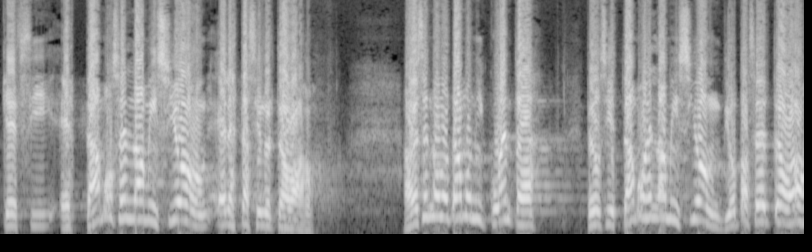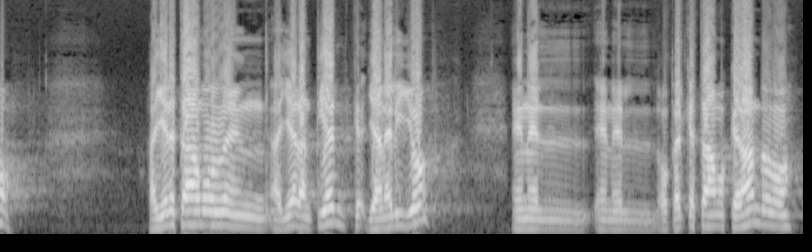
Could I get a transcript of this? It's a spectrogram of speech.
que si estamos en la misión, Él está haciendo el trabajo. A veces no nos damos ni cuenta, pero si estamos en la misión, Dios va a hacer el trabajo. Ayer estábamos en, ayer Antier, Janel y yo, en el, en el hotel que estábamos quedándonos,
